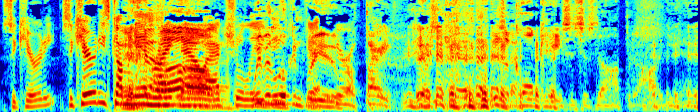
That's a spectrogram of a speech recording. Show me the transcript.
security? Security's coming in right now, actually. We've been The- looking for yeah. you. You're a thief. There's, there's a cold case. It's just not. Oh, yeah.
